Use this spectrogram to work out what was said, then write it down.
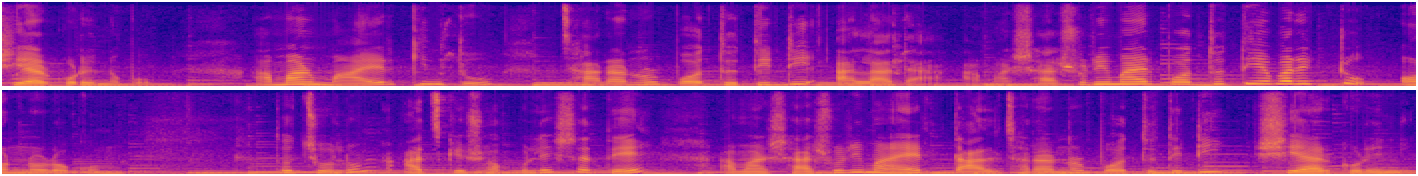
শেয়ার করে নেব। আমার মায়ের কিন্তু ছাড়ানোর পদ্ধতিটি আলাদা। আমার শাশুড়ি মায়ের পদ্ধতি এবার একটু অন্যরকম। তো চলুন আজকে সকলের সাথে আমার শাশুড়ি মায়ের তাল ছাড়ানোর পদ্ধতিটি শেয়ার করে নিই।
